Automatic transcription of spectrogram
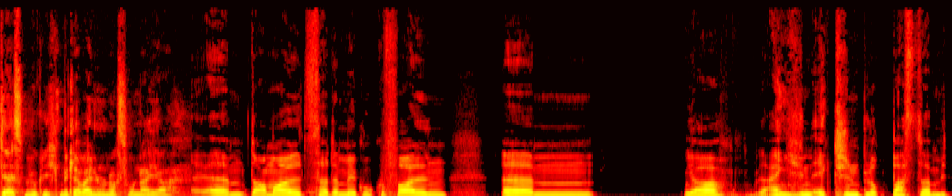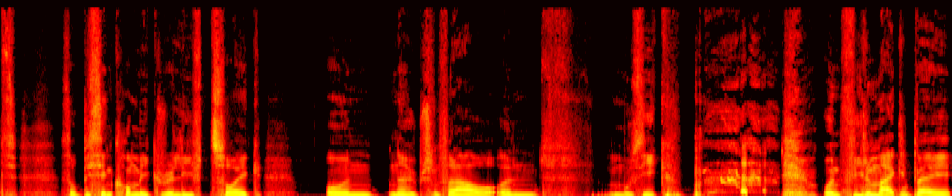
der ist wirklich mittlerweile nur noch so naja. Ähm, damals hat er mir gut gefallen. Ähm, ja, eigentlich ein Action-Blockbuster mit so ein bisschen Comic-Relief-Zeug und einer hübschen Frau und Musik und viel Michael Bay,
